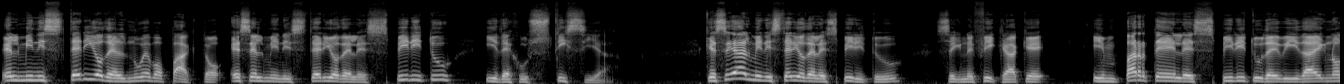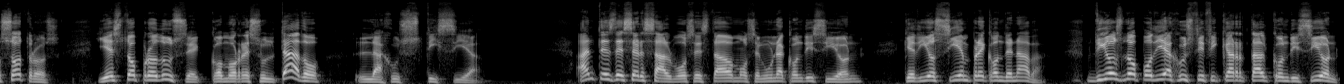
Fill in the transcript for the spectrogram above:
El ministerio del nuevo pacto es el ministerio del Espíritu y de justicia. Que sea el ministerio del Espíritu significa que imparte el Espíritu de vida en nosotros y esto produce como resultado la justicia. Antes de ser salvos estábamos en una condición que Dios siempre condenaba. Dios no podía justificar tal condición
